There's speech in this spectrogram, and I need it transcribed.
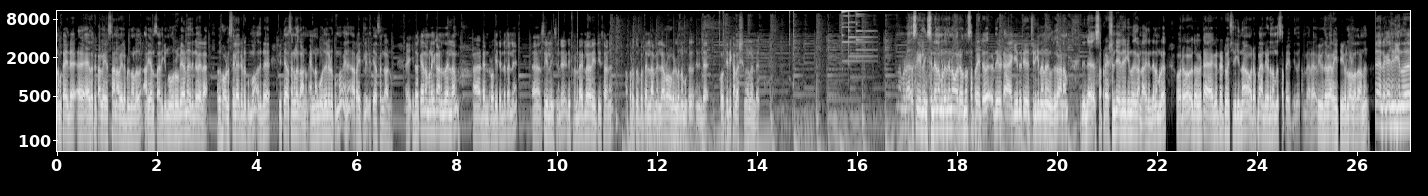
നമുക്ക് അതിന്റെ ഏതൊക്കെ കളേഴ്സ് ആണ് അവൈലബിൾ എന്നുള്ളത് അറിയാൻ സാധിക്കും. നൂറ് രൂപയാണ് ഇതിന്റെ വില. അത് ഹോൾസെയിൽ ആയിട്ട് എടുക്കുമ്പോൾ അതിന്റെ വ്യത്യാസങ്ങൾ കാണും. എണ്ണം കൂടുതൽ എടുക്കുമ്പോൾ അതിന് റേറ്റിൽ വ്യത്യാസം കാണും. ഇതൊക്കെ നമ്മൾ ഈ കാണുന്നതെല്ലാം ഡെൻഡ്രോബിയത്തിന്റെ തന്നെ സീലിംഗ്സിന്റെ ഡിഫറെന്റ് ആയിട്ടുള്ള വെറൈറ്റീസ് ആണ്. അപ്പുറത്തും ഇപ്പുറത്തെല്ലാം എല്ലാ റോകളിലും നമുക്ക് ഇതിന്റെ ഒത്തിരി കളക്ഷനുകളുണ്ട് നമ്മുടെ സീഡ്ലിങ്സിന്റെ നമ്മൾ ഇതിനെ ഓരോന്നും സെപ്പറേറ്റ് ഇത് ടാഗ് ചെയ്തിട്ട് വെച്ചിരിക്കുന്നത് നിങ്ങൾക്ക് കാണാം. ഇതിന്റെ സെപ്പറേഷൻ ചെയ്തിരിക്കുന്നത് കണ്ട? ഇതിന്റെ നമ്മൾ ഓരോ ഇതുള്ള ടാഗ് ഇട്ടിട്ട് വെച്ചിരിക്കുന്ന ഓരോ പ്ലാന്റുകൾ നമ്മൾ സെപ്പറേറ്റ് ചെയ്ത് വേറെ വിവിധ വെറൈറ്റികളുള്ളതാണ് എന്റെ കയ്യിലിരിക്കുന്നത്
